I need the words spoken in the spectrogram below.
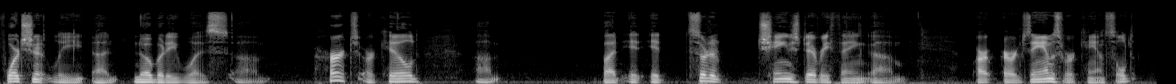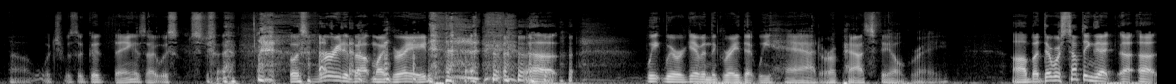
fortunately, uh, nobody was um, hurt or killed, um, but it, it, sort of changed everything. Um, our, our, exams were canceled. Uh, which was a good thing, as I was was worried about my grade. Uh, we, we were given the grade that we had, or a pass fail grade. Uh, but there was something that uh, uh,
